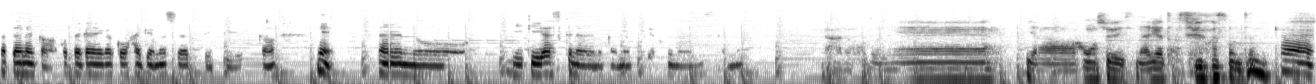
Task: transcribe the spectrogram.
またなんかお互いがこう励まし合ってっていうかねあの生きやすくなるのかなって思いますかね。なるほどね。いや面白いですね。ありがとうございます、本当に。はい。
